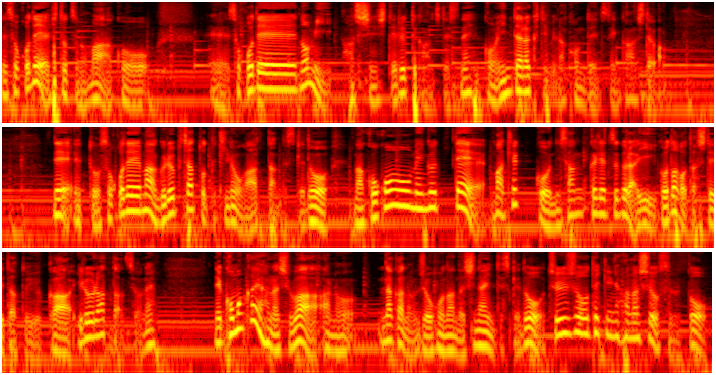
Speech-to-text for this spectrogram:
で、そこで一つの、まあ、こう、えー、そこでのみ発信してるって感じですね。このインタラクティブなコンテンツに関しては。で、えっと、そこで、まあ、グループチャットって機能があったんですけど、まあ、ここをめぐって、まあ、結構2、3ヶ月ぐらいごたごたしていたというか、いろいろあったんですよね。で、細かい話は、あの、中の情報なんだしないんですけど、抽象的に話をすると、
